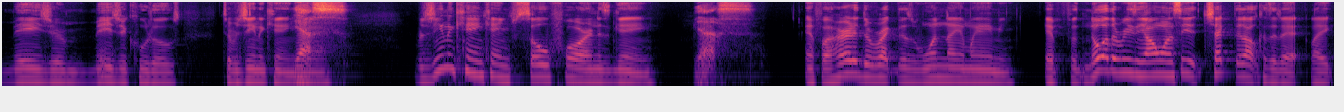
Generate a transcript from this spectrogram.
major, major kudos to Regina King. man. yes, Regina King came so far in this game, yes. and for her to direct this one night in Miami, if for no other reason y'all want to see it, check it out because of that. Like,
